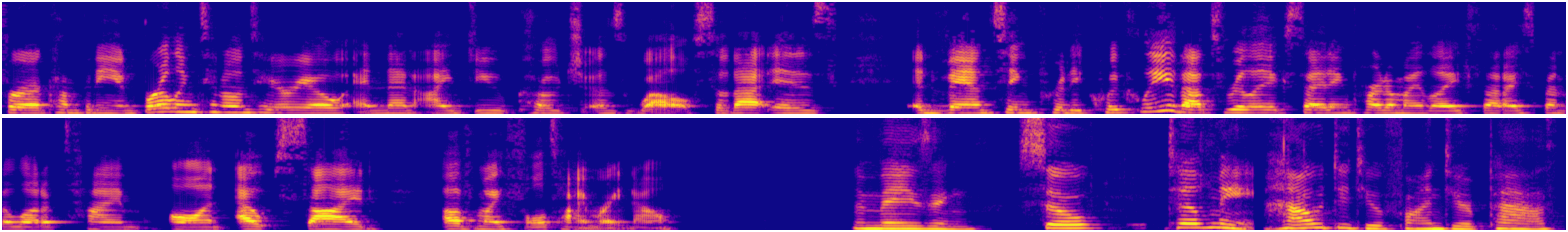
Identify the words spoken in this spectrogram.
for a company in Burlington, Ontario, and then I do coach as well. So that is advancing pretty quickly. That's really exciting part of my life that I spend a lot of time on outside of my full time right now. Amazing. So tell me, how did you find your path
